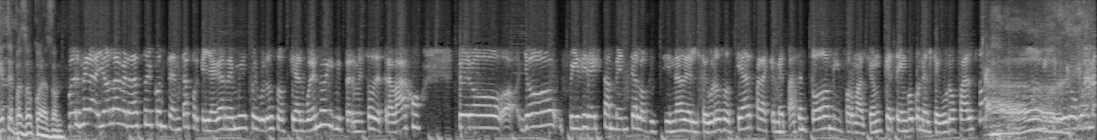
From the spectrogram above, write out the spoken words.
qué te pasó, corazón? Pues mira, yo la verdad estoy contenta porque ya agarré mi seguro social bueno y mi permiso de trabajo, pero uh, yo fui directamente a la oficina del seguro social para que me pasen toda mi información que tengo con el seguro falso, Ah. mi seguro bueno.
